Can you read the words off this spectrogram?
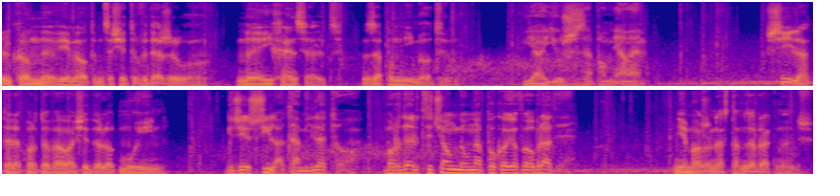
Tylko my wiemy o tym, co się tu wydarzyło. My i Henselt. Zapomnijmy o tym. Ja już zapomniałem. Sheila teleportowała się do Lokmuin. Gdzie Sheila, tam i Leto? Mordercy ciągną na pokojowe obrady. Nie może nas tam zabraknąć.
